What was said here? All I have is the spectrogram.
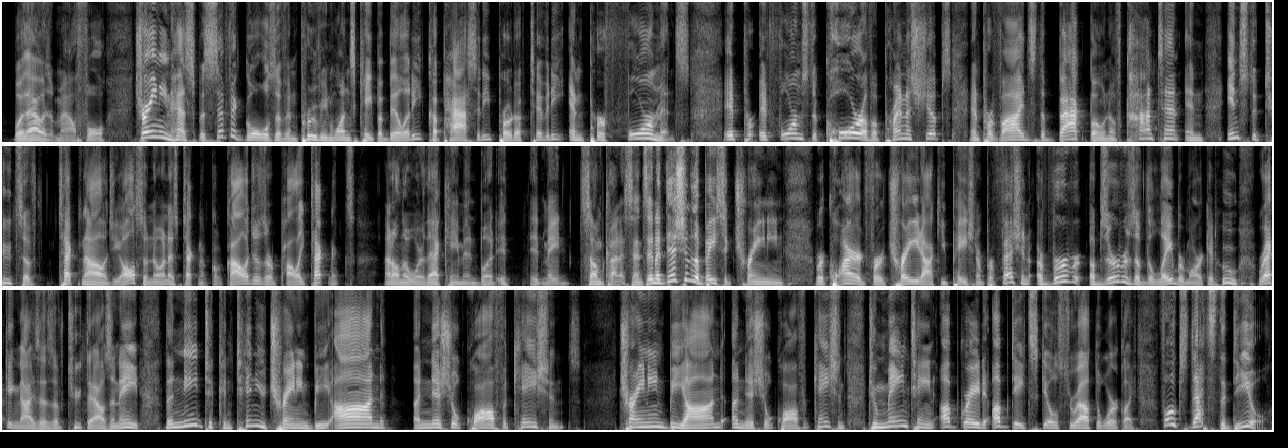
Boy, that was a mouthful. Training has specific goals of improving one's capability, capacity, productivity, and performance. It, it forms the core of apprenticeships and provides the backbone of content and institutes of technology, also known as technical colleges or polytechnics. I don't know where that came in, but it, it made some kind of sense. In addition to the basic training required for a trade, occupation, or profession, observers of the labor market who recognize as of 2008 the need to continue training beyond initial qualifications. Training beyond initial qualifications to maintain, upgrade, update skills throughout the work life. Folks, that's the deal.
